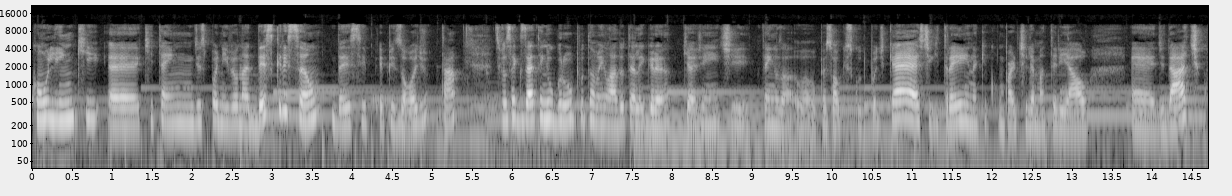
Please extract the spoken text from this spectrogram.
com o link é, que tem disponível na descrição desse episódio, tá? Se você quiser, tem o grupo também lá do Telegram, que a gente tem o, o pessoal que escuta o podcast, que treina, que compartilha material é, didático.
